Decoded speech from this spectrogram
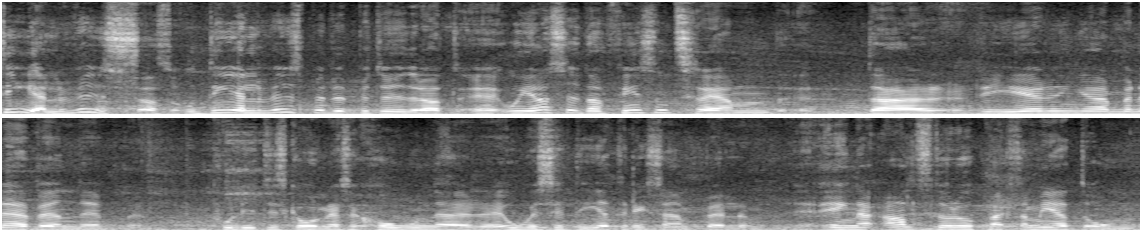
delvis. Alltså, och delvis betyder att eh, å ena sidan finns en trend där regeringar men även eh, politiska organisationer, eh, OECD till exempel, ägnar allt större uppmärksamhet om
